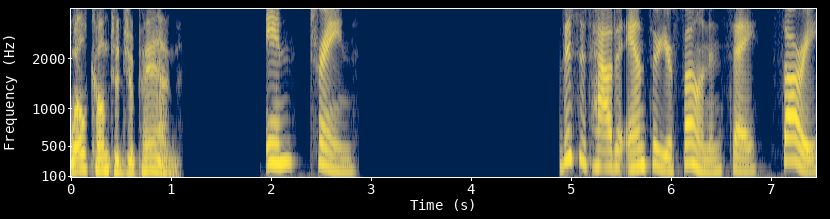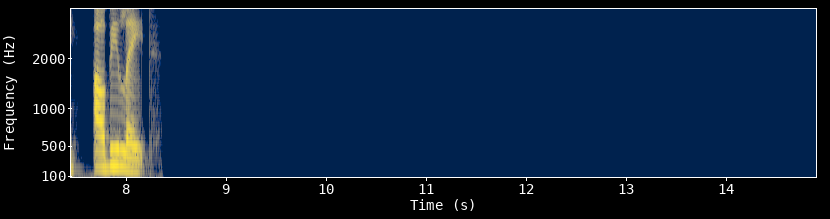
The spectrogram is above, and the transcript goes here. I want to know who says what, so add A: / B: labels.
A: Welcome to Japan.
B: In train. This is how to answer your phone and say, Sorry, I'll be late.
